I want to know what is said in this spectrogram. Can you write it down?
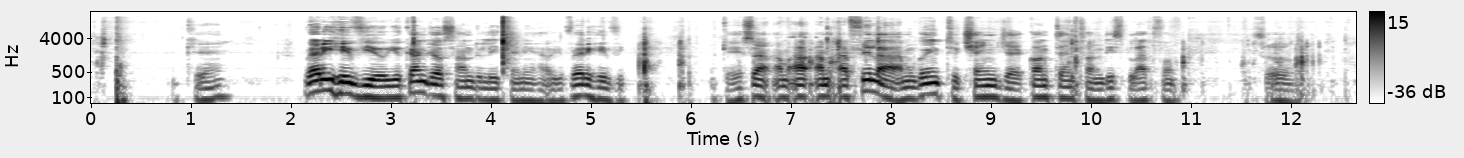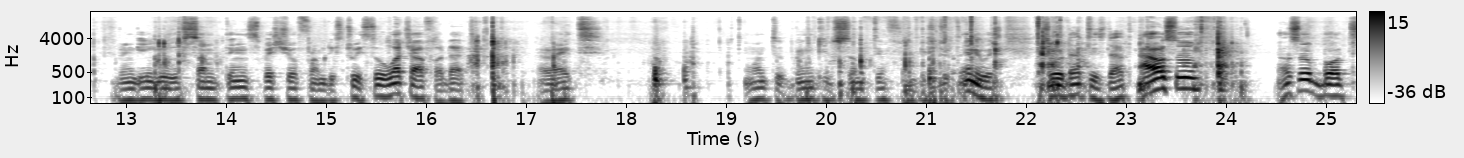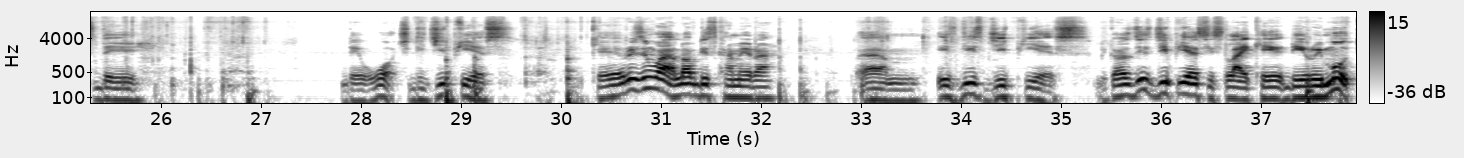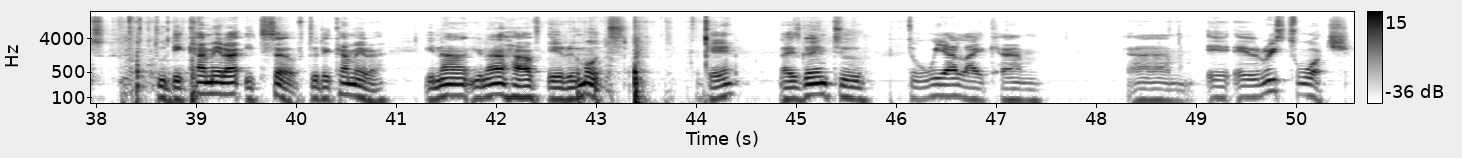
Okay. Very heavy you can't just handle it anyhow. You're very heavy okay so i'm i'm i feel i'm going to change uh, content on this platform. So bringing you something special from the street. So watch out for that all right i want to bring you something from the street. Anyways so that is that. I also also bought the the watch the gps okay reason why i love this camera um, is this GPS because this GPS is like a, the remote to the camera itself to the camera. You now you now have a remote okay? That is going to to wear like um, um, a, a wristwatch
